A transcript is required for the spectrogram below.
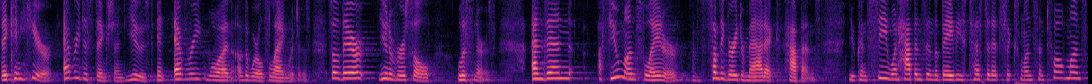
They can hear every distinction used in every one of the world's languages. So they're universal listeners. And then a few months later, something very dramatic happens. You can see what happens in the babies tested at six months and 12 months.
